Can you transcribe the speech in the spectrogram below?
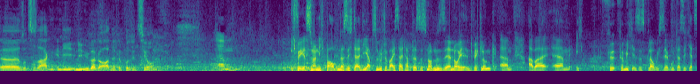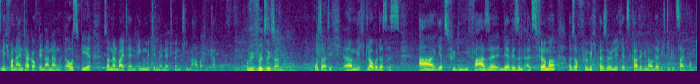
äh, sozusagen in die, in die übergeordnete Position? Ähm, ich will jetzt noch nicht behaupten, dass ich da die absolute Weisheit habe. Das ist noch eine sehr neue Entwicklung. Ähm, aber ähm, ich für, für mich ist es, glaube ich, sehr gut, dass ich jetzt nicht von einem Tag auf den anderen rausgehe, sondern weiterhin eng mit dem Management-Team arbeiten kann. Und wie fühlt es sich an? Großartig. Ähm, ich glaube, das ist A, jetzt für die Phase, in der wir sind als Firma, als auch für mich persönlich jetzt gerade genau der richtige Zeitpunkt.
